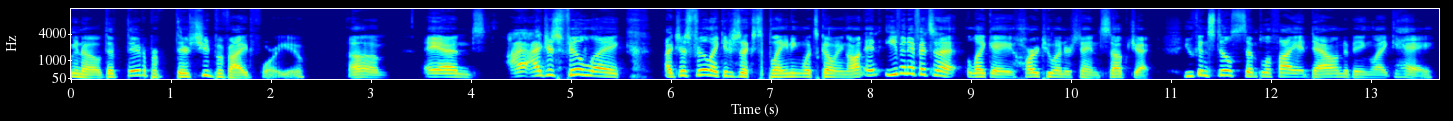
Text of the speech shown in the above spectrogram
you know, they're there to pro- they should provide for you. Um, and I, I just feel like I just feel like it's just explaining what's going on, and even if it's a like a hard to understand subject, you can still simplify it down to being like, hey,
